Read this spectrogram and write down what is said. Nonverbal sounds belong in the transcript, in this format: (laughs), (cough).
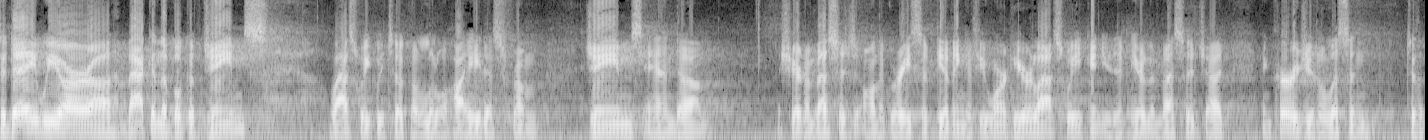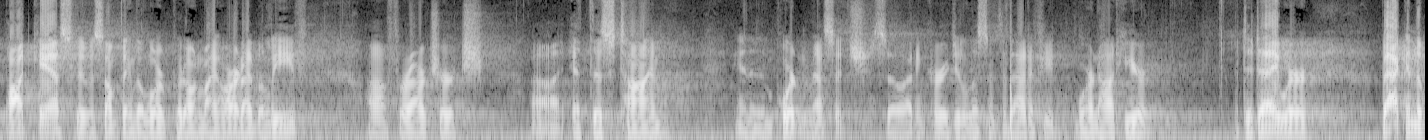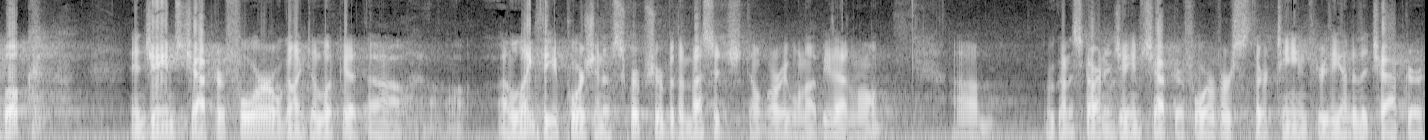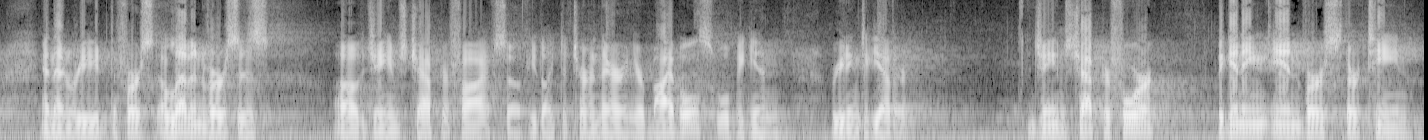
Today we are uh, back in the book of James. Last week we took a little hiatus from James and um, I shared a message on the grace of giving. If you weren't here last week and you didn't hear the message, I'd encourage you to listen to the podcast. It was something the Lord put on my heart, I believe, uh, for our church uh, at this time and an important message. So I'd encourage you to listen to that if you were not here. But today we're back in the book in James chapter 4. We're going to look at uh, a lengthy portion of Scripture, but the message, don't worry, will not be that long. Um, we're going to start in James chapter 4, verse 13 through the end of the chapter, and then read the first 11 verses of James chapter 5. So if you'd like to turn there in your Bibles, we'll begin reading together. James chapter 4, beginning in verse 13.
